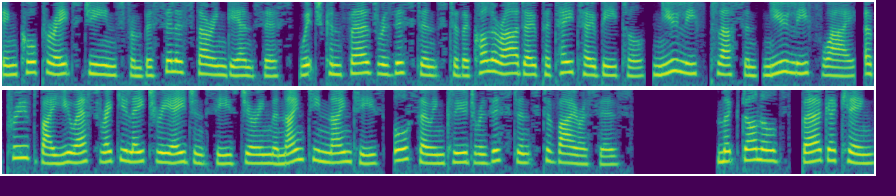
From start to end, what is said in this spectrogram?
incorporates genes from Bacillus thuringiensis, which confers resistance to the Colorado potato beetle. New Leaf Plus and New Leaf Y, approved by U.S. regulatory agencies during the 1990s, also include resistance to viruses. McDonald's, Burger King,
